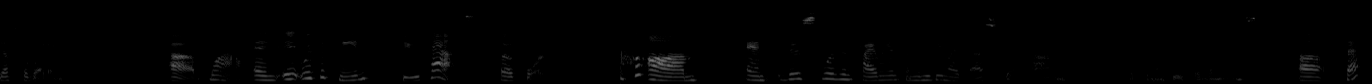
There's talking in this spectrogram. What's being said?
Just the wedding. Um, Wow. and it was between two cats, of course. Um, and this was in Thailand, so I'm gonna do my best with um the pronunciation of the names. Uh, Fet,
